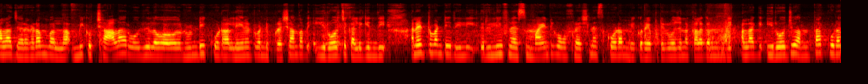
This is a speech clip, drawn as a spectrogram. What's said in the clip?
అలా జరగడం వల్ల మీకు చాలా రోజుల నుండి కూడా లేనటువంటి ప్రశాంతత ఈ రోజు కలిగింది అనేటువంటి రిలీ రిలీఫ్నెస్ మైండ్కి ఒక ఫ్రెష్నెస్ కూడా మీకు రేపటి రోజున కలగనుంది. అలాగే ఈ రోజు అంతా కూడా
